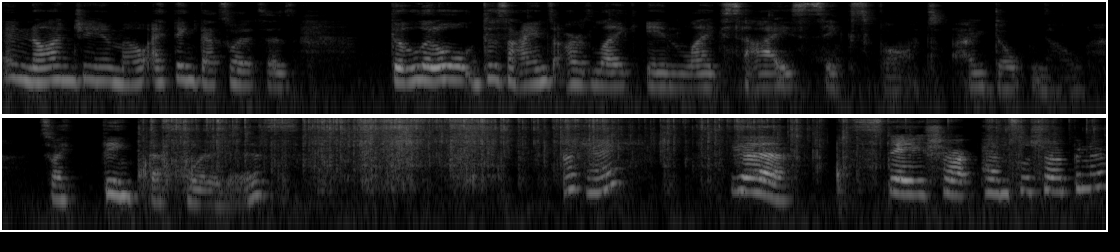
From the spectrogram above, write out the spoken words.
and non-GMO. I think that's what it says. The little designs are like in like size 6 font. I don't know. So I think that's what it is. Okay. We got a Stay Sharp pencil sharpener.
